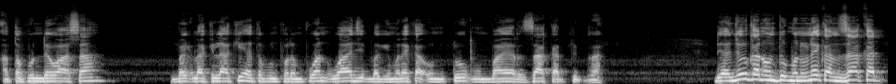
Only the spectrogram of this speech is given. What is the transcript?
ataupun dewasa, baik laki-laki ataupun perempuan wajib bagi mereka untuk membayar zakat fitrah. Dianjurkan untuk menunaikan zakat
